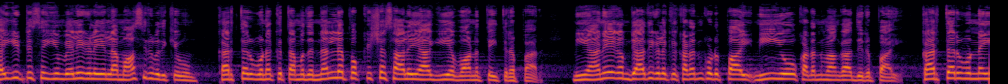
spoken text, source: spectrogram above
கையிட்டு செய்யும் வேலைகளை எல்லாம் ஆசீர்வதிக்கவும் கர்த்தர் உனக்கு தமது நல்ல பொக்கிஷ சாலையாகிய வானத்தை திறப்பார். நீ அநேகம் ஜாதிகளுக்கு கடன் கொடுப்பாய் நீயோ கடன் வாங்காதிருப்பாய். கர்த்தர் உன்னை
